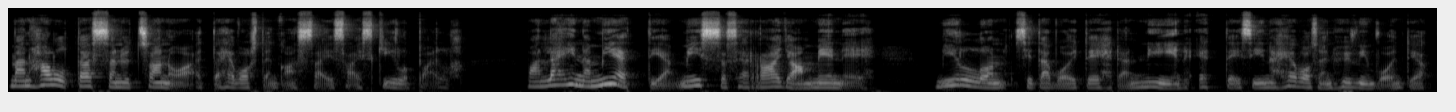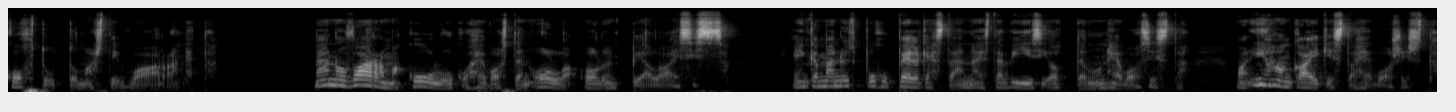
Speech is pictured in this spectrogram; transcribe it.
Mä en halua tässä nyt sanoa, että hevosten kanssa ei saisi kilpailla, vaan lähinnä miettiä, missä se raja menee, milloin sitä voi tehdä niin, ettei siinä hevosen hyvinvointia kohtuuttomasti vaaranneta. Mä en ole varma, kuuluuko hevosten olla olympialaisissa. Enkä mä nyt puhu pelkästään näistä viisiottelun hevosista – vaan ihan kaikista hevosista.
